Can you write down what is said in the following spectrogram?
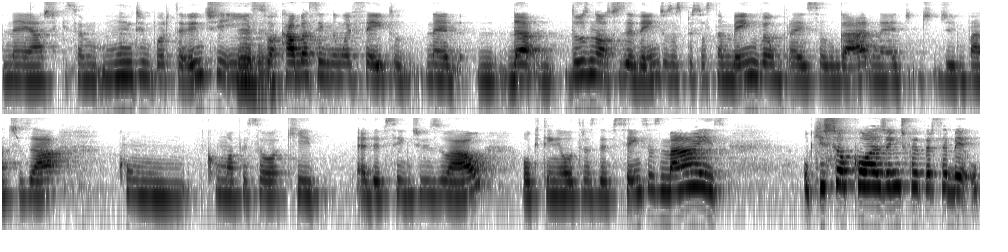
né, acha que isso é muito importante e uhum. isso acaba sendo um efeito né, da, dos nossos eventos. As pessoas também vão para esse lugar né, de, de, empatizar com, com uma pessoa que é deficiente visual ou que tem outras deficiências, mas o que chocou a gente foi perceber o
